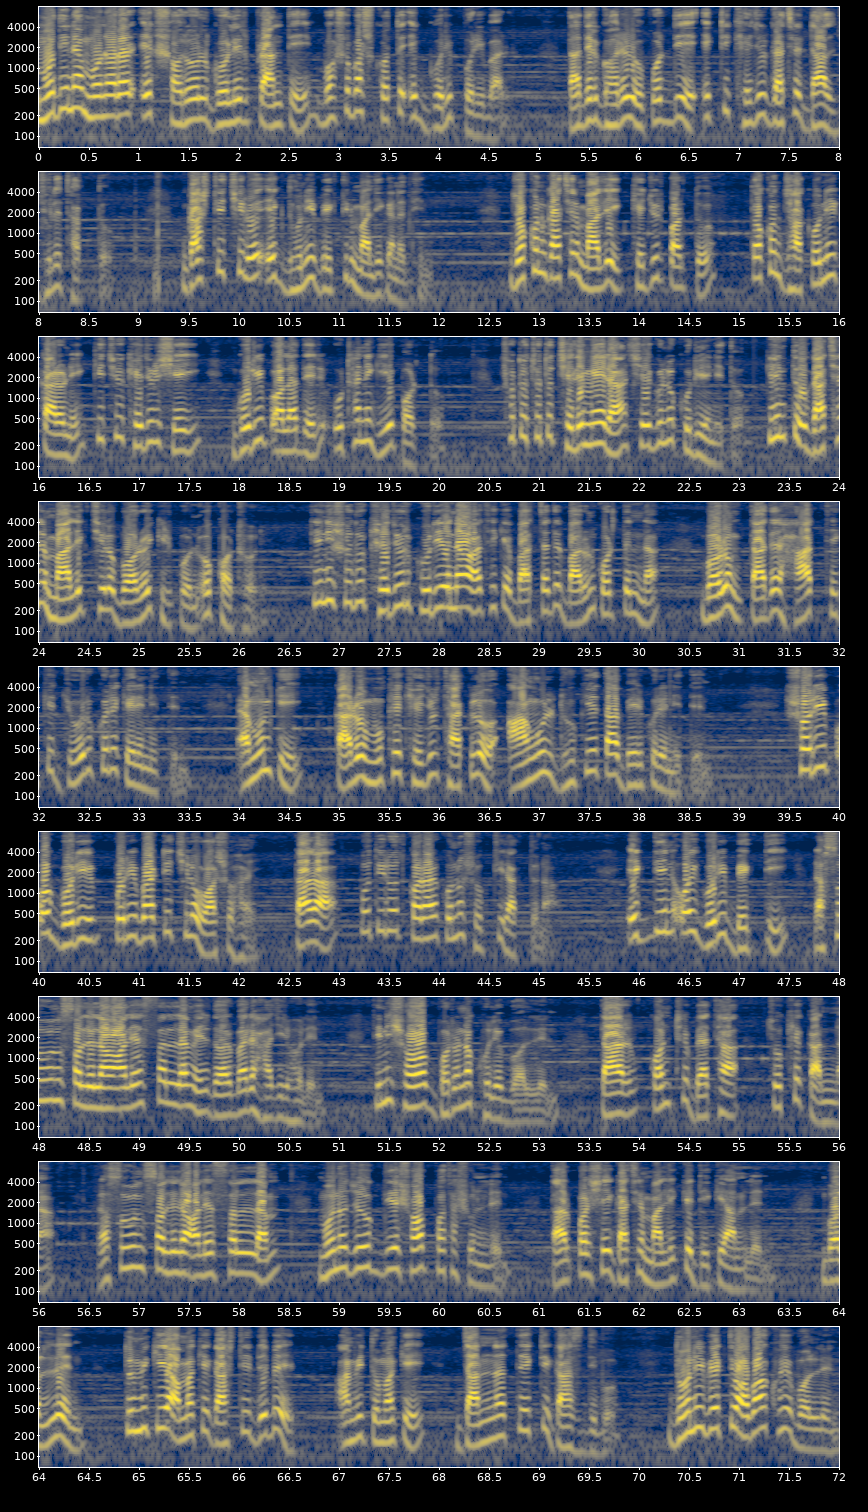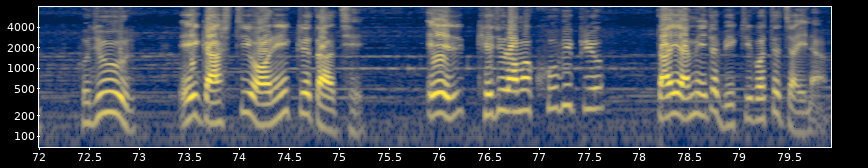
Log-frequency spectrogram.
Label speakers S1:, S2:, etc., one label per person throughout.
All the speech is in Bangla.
S1: মদিনা মনোরার এক সরল গলির প্রান্তে বসবাস করত এক গরিব পরিবার। তাদের ঘরের উপর দিয়ে একটি খেজুর গাছের ডাল ঝুলে থাকত। গাছটি ছিল এক ধনী ব্যক্তির মালিকানাধীন। যখন গাছের মালিক খেজুর পারত তখন ঝাঁকুনির কারণে কিছু খেজুর সেই গরিব অলাদের উঠানে গিয়ে পড়ত। ছোট ছোট ছেলেমেয়েরা সেগুলো কুড়িয়ে নিত। কিন্তু গাছের মালিক ছিল বড়ই কৃপণ ও কঠোর। তিনি শুধু খেজুর কুড়িয়ে নেওয়া থেকে বাচ্চাদের বারণ করতেন না, বরং তাদের হাত থেকে জোর করে কেড়ে নিতেন। এমনকি কারও মুখে খেজুর থাকলেও আঙুল ঢুকিয়ে তা বের করে নিতেন। শরীফ ও গরিব পরিবারটি ছিল অসহায়। তারা প্রতিরোধ করার কোনো শক্তি রাখত না। একদিন ওই গরিব ব্যক্তি রাসূল সাল্লাহ আলিয়াল্লামের দরবারে হাজির হলেন। তিনি সব ঘটনা খুলে বললেন। তার কণ্ঠে ব্যথা, চোখে কান্না রাসূল সাল্লাহ আলিয়াল্লাম মনোযোগ দিয়ে সব কথা শুনলেন। তারপর সেই গাছের মালিককে ডেকে আনলেন। বললেন, তুমি কি আমাকে গাছটি দেবে? আমি তোমাকে জান্নাতে একটি গাছ দিব। ধনী ব্যক্তি অবাক হয়ে বললেন, হুজুর, এই গাছটি অনেক ক্রেতা আছে। এর খেজুর আমার খুবই প্রিয়, তাই আমি এটা বিক্রি করতে চাই না।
